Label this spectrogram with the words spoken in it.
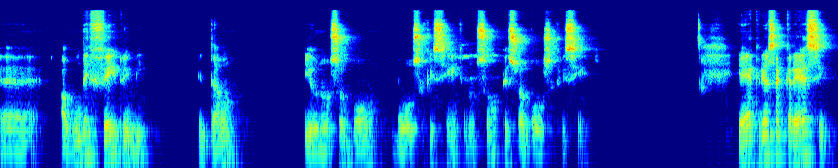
é, algum defeito em mim. Então, eu não sou bom, boa o suficiente. Eu não sou uma pessoa boa o suficiente. E aí a criança cresce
